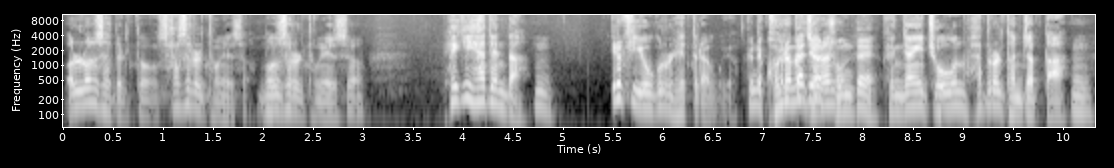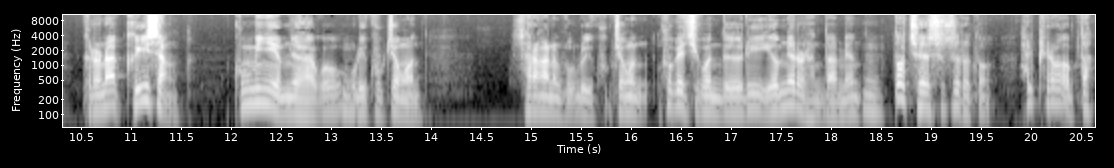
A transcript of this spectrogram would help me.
언론사들도 사설을 통해서 논설을 통해서 폐기해야 된다. 음. 이렇게 요구를 했더라고요. 근데 거기까지는 좋은데 굉장히 좋은 화두를 던졌다. 음. 그러나 그 이상 국민이 염려하고 우리 국정원 사랑하는 우리 국정원 후배 직원들이 염려를 한다면 음. 또저 스스로도 할 필요가 없다.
